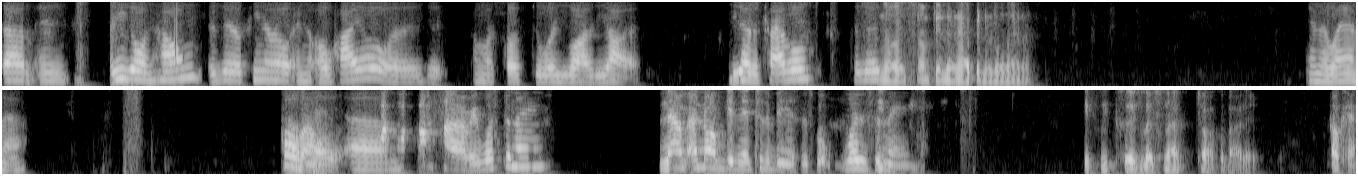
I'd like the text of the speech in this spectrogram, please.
um, in, are you going home? Is there a funeral in Ohio or is it somewhere close to where you already are? Do you have to travel for this No, it's something that happened in Atlanta. in Atlanta? Hold on. um, What- what- I'm sorry. What's the name? Now I know I'm getting into the business, but what is the name? If we could, let's not talk about it. Okay.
